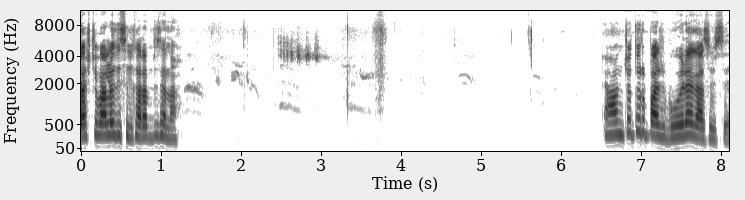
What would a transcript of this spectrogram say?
গাছটি ভালো দিছিল, খারাপ দিছে না। এখন চতুর্পাশ ভৈরা গাছ হয়েছে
